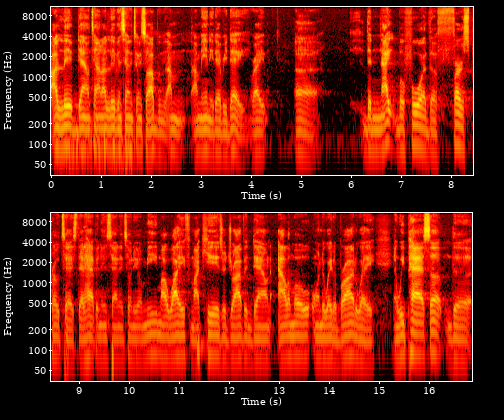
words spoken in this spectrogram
I live downtown. I live in San Antonio, so I'm I'm, I'm in it every day, right? Uh, the night before the first protest that happened in San Antonio, me, my wife, my kids are driving down Alamo on the way to Broadway, and we pass up the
